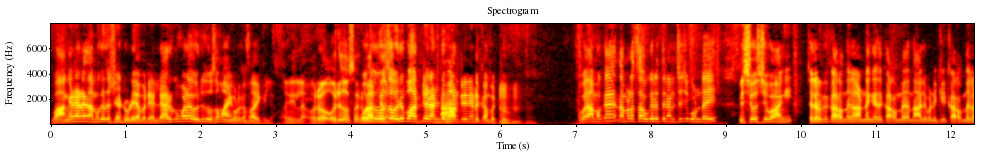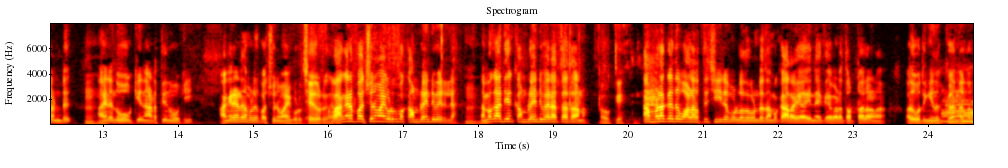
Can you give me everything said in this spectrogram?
അപ്പൊ അങ്ങനെയാണെങ്കിൽ നമുക്കിത് ഷെഡ്യൂൾ ചെയ്യാൻ പറ്റും. എല്ലാവർക്കും കൂടെ ഒരു ദിവസം വാങ്ങി കൊടുക്കാൻ സാധിക്കില്ല. ഇല്ല. ഓരോ ഒരു ദിവസം ഒരു ഒരു പാർട്ടി- ദിവസം ഒരു പാർട്ടിയോ രണ്ട് പാർട്ടിയോ എടുക്കാൻ പറ്റും. അപ്പോൾ നമുക്ക് നമ്മളെ സൗകര്യത്തിനനുസരിച്ച് കൊണ്ടുപോയി വിശ്വസിച്ച് വാങ്ങി. ചിലർക്ക് കറന്ന് കാണണമെങ്കിൽ കറന്ന് നാല് മണിക്ക് കറന്ന് കണ്ട് അതിനെ നോക്കി നടത്തി നോക്കി അങ്ങനെയാണ് നമ്മൾ പശുവിന് വാങ്ങി കൊടുക്കുക. ചെയ്ത് അപ്പോൾ അങ്ങനെ പശുവിന് വാങ്ങി കൊടുക്കുമ്പോൾ കംപ്ലൈന്റ് വരില്ല. നമുക്ക് അധികം കംപ്ലൈന്റ് വരാത്തതാണ് ഓക്കെ. നമ്മളൊക്കെ ഇത് വളർത്തി ശീലമുള്ളത് കൊണ്ട് നമുക്ക് അറിയാം അതിനൊക്കെ എവിടെ തൊട്ടാലാണ് അത് ഒതുങ്ങി നിൽക്കുക എന്നുള്ളത്.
